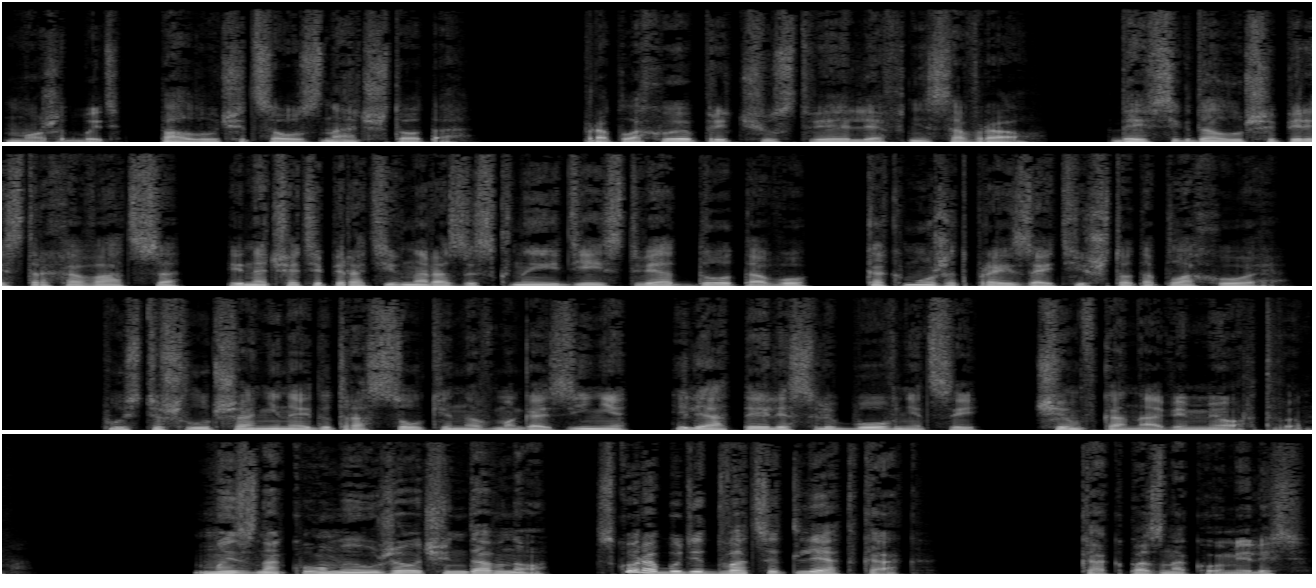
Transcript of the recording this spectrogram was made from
Может быть, получится узнать что-то. Про плохое предчувствие Лев не соврал. Да и всегда лучше перестраховаться и начать оперативно-розыскные действия до того, как может произойти что-то плохое. Пусть уж лучше они найдут Рассолкина в магазине или отеле с любовницей, чем в канаве мертвым. Мы знакомы уже очень давно. Скоро будет двадцать лет как. Как познакомились?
